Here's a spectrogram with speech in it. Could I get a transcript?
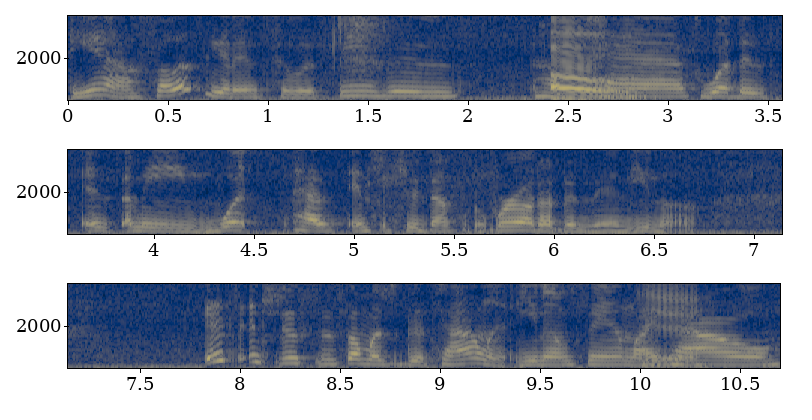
yeah. So let's get into it. Seasons have Oh. passed. What does I mean? What has Insecure done for the world other than you know? It's introducing so much good talent. You know what I'm saying? Like Yeah. how.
